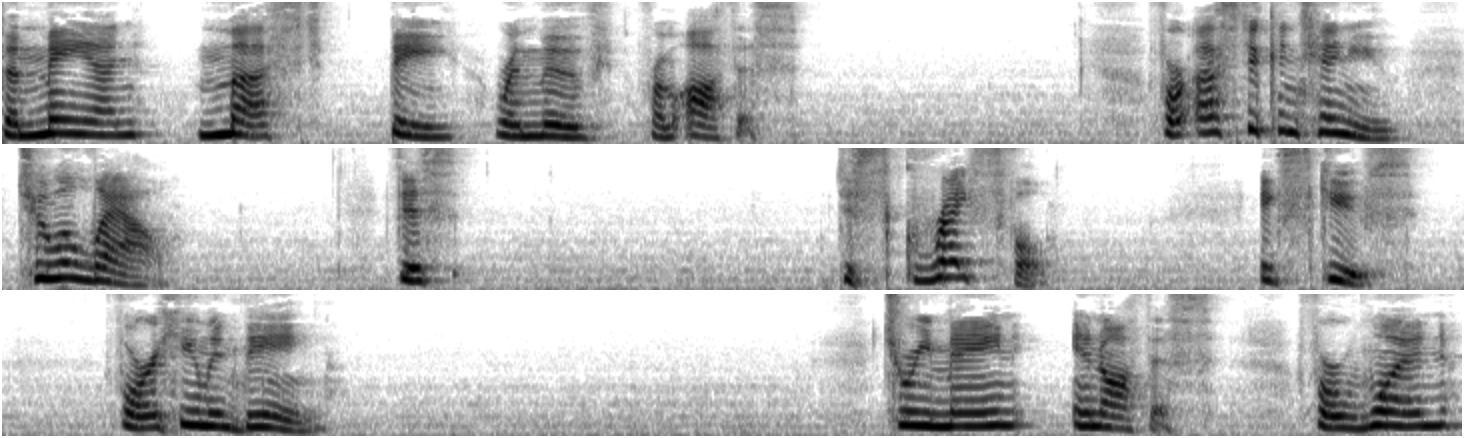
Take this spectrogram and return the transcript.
the man must be removed from office. For us to continue to allow this disgraceful excuse for a human being to remain in office for one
